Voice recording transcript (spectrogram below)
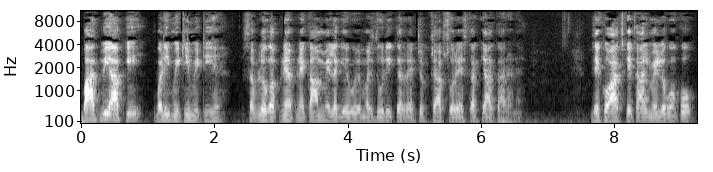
बात भी आपकी बड़ी मीठी मीठी है। सब लोग अपने अपने काम में लगे हुए, मजदूरी कर रहे हैं, चुपचाप सो रहे हैं। इसका क्या कारण है? देखो, आज के काल में लोगों को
